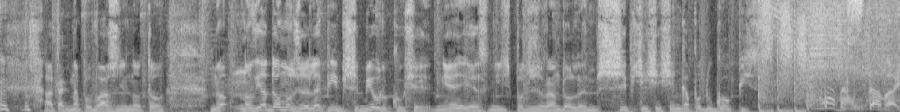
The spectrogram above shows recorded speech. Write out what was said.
A tak na poważnie, no to no, no wiadomo, że lepiej przy biurku się nie jest niż pod żyrandolem. Szybciej się sięga po długopis. Wstawaj, Wstawaj,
